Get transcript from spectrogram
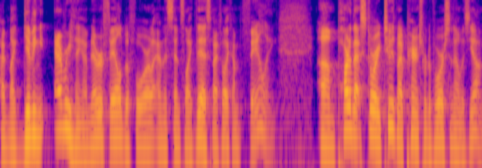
I'm like giving everything. I've never failed before in a sense like this, but I feel like I'm failing. Um, part of that story too is my parents were divorced and I was young.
